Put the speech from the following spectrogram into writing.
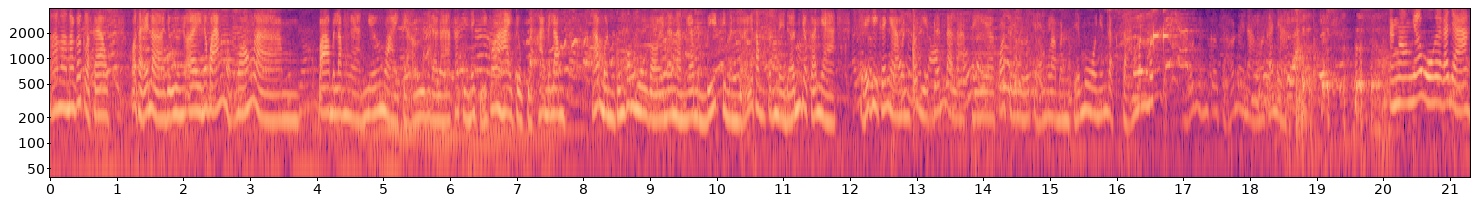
Nó, nó, nó rất là cao. Có thể là dụ như ở đây nó bán một món là 35 ngàn như ở ngoài chợ Đà Lạt thì nó chỉ có 20 hoặc 25 đó mình cũng có mua rồi nên thành ra mình biết thì mình gửi cái thông tin này đến cho cả nhà để khi cả nhà mình có dịp đến Đà Lạt thì có sự lựa chọn là mình sẽ mua những đặc sản bánh mứt ở những cơ sở nơi nào mà cả nhà? Ăn ngon nhớ mua nha cả nhà.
